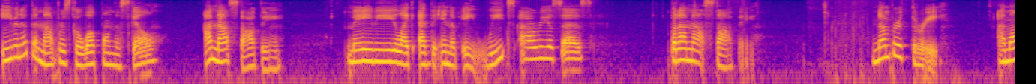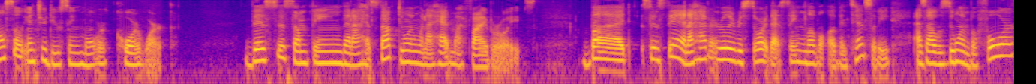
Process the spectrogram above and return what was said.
even if the numbers go up on the scale, I'm not stopping. Maybe like at the end of eight weeks, I'll reassess, but I'm not stopping. Number three, I'm also introducing more core work. This is something that I had stopped doing when I had my fibroids. But since then, I haven't really restored that same level of intensity as I was doing before.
